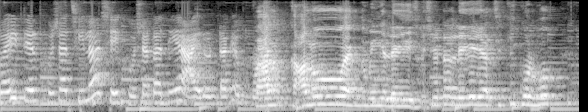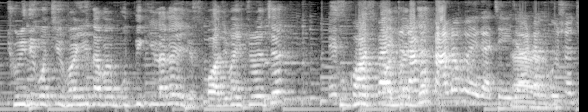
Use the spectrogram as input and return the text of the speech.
বাইটের খোসা ছিল সেই খোসাটা দিয়ে আয়রনটাকে কালো একদম ইয়ে লেগে গেছে সেটা লেগে যাচ্ছে কি করব? ছুরি দিয়ে করছি হয়নি তারপর বুদ্ধি কি লাগাই? এই যে রয়েছে। কালো হয়ে গেছে এই জায়গাটা হ্যাঁ। ঘষেছ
